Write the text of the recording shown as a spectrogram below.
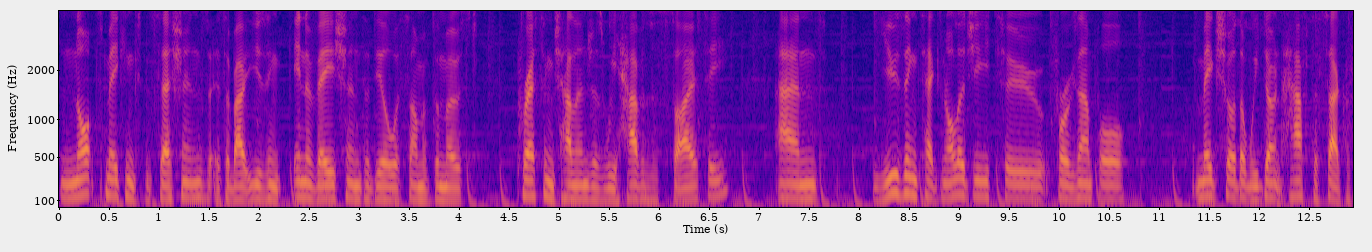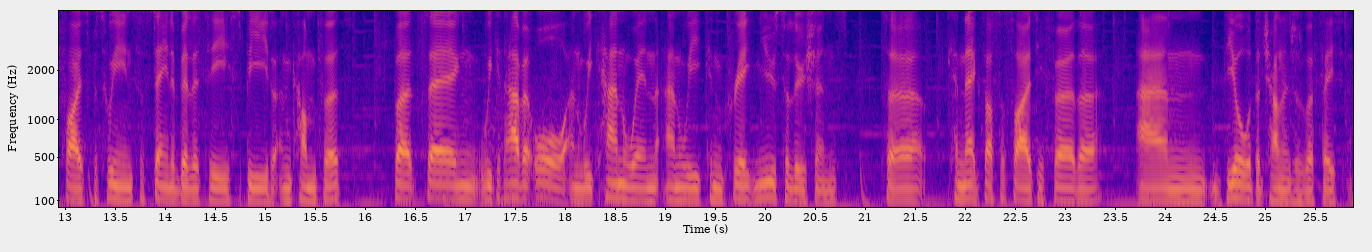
not making concessions, it's about using innovation to deal with some of the most pressing challenges we have as a society and using technology to, for example, make sure that we don't have to sacrifice between sustainability, speed and comfort but saying we can have it all and we can win and we can create new solutions to connect our society further and deal with the challenges we're facing.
